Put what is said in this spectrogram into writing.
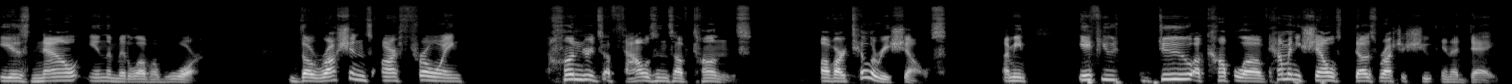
is now in the middle of a war. The Russians are throwing hundreds of thousands of tons of artillery shells. I mean, if you do a couple of how many shells does Russia shoot in a day?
